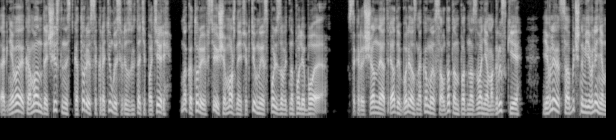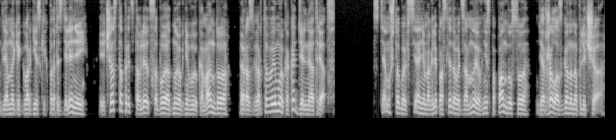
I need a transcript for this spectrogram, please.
Огневая команда, численность которой сократилась в результате потерь, но которые все еще можно эффективно использовать на поле боя. Сокращенные отряды, более знакомые солдатам под названием «огрызки», являются обычным явлением для многих гвардейских подразделений и часто представляют собой одну огневую команду, развертываемую как отдельный отряд. С тем, чтобы все они могли последовать за мной вниз по пандусу, держал Асгана на плечо.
